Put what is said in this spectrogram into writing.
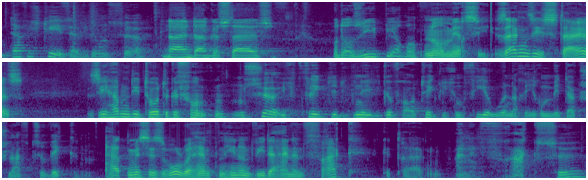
Darf ich Tee servieren, Sir? Nein, danke, Styles. Oder Sie, Pierrot? Non, merci. Sagen Sie, Styles, Sie haben die Tote gefunden? Sir, ich pflegte die gnädige Frau täglich um vier Uhr nach ihrem Mittagsschlaf zu wecken. Hat Mrs. Wolverhampton hin und wieder einen Frack getragen? Einen Frack, Sir?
